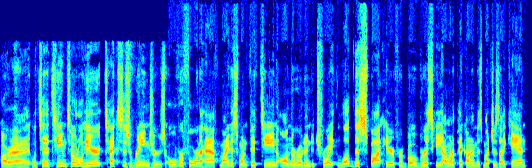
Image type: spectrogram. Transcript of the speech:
All right. Let's hit a team total here. Texas Rangers over four and a half, minus 115 on the road in Detroit. Love this spot here for Beau Brieske. I want to pick on him as much as I can.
